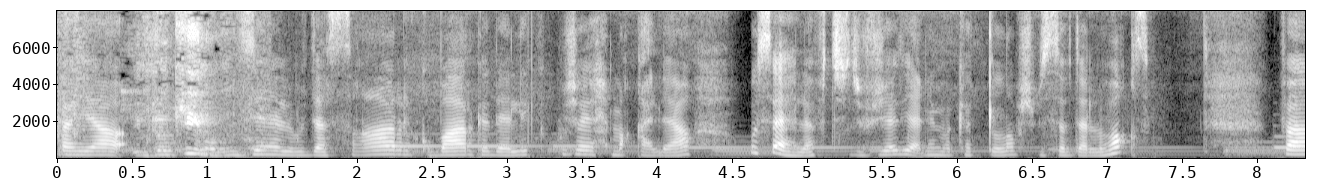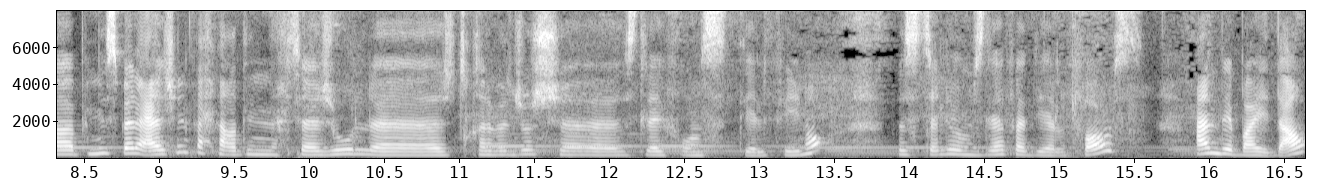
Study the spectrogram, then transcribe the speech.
فهي مزيانة للولاد الصغار الكبار كذلك كلشي يحمق عليها وسهلة في التوجاد يعني ما كتطلبش بزاف ديال الوقت. فبالنسبة للعجين فإحنا غادي نحتاجو تقريبا جوج زلايف ونص ديال الفينو زدت عليهم زلافة ديال ال force عندي بيضة.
